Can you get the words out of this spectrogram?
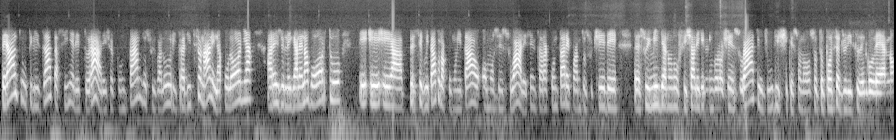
peraltro utilizzata a fini elettorali, cioè puntando sui valori tradizionali. La Polonia ha reso illegale l'aborto e, e, e, ha perseguitato la comunità omosessuale, senza raccontare quanto succede eh, sui media non ufficiali che vengono censurati o giudici che sono sottoposti al giudizio del governo.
